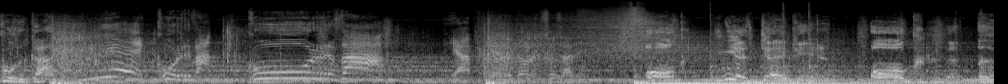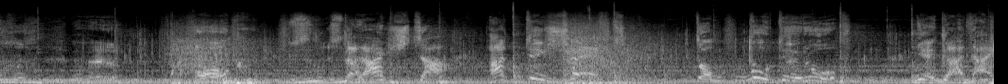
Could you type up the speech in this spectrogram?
Kurka? Nie, kurwa! Kurwa! Ja pierdolę, co za dym. Og, nie debil. Og... Z, znalazca. A ty, szef, to buty rób. Nie gadaj.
